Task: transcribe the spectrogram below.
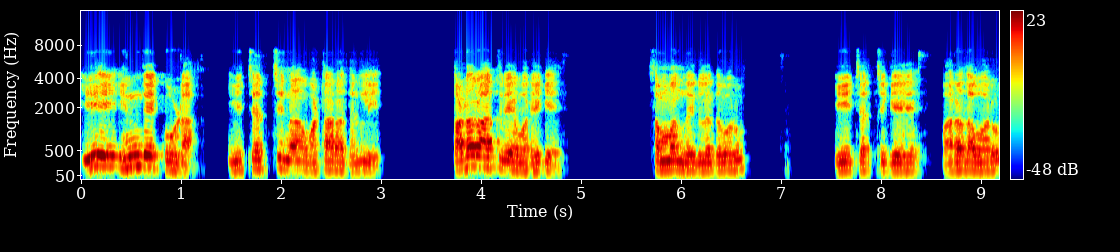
ಈ ಹಿಂದೆ ಕೂಡ ಈ ಚರ್ಚಿನ ವಠಾರದಲ್ಲಿ ತಡರಾತ್ರಿಯವರೆಗೆ ಸಂಬಂಧ ಇಲ್ಲದವರು, ಈ ಚರ್ಚಿಗೆ ಬರದವರು,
